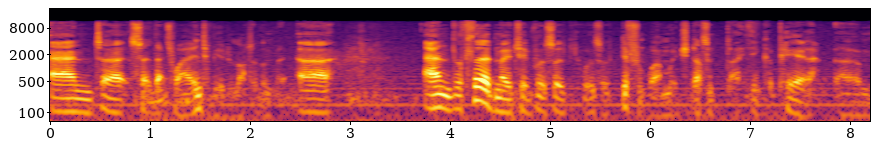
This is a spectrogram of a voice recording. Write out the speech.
and uh, so that's why I interviewed a lot of them. Uh, and the third motive was a was a different one, which doesn't, I think, appear um,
